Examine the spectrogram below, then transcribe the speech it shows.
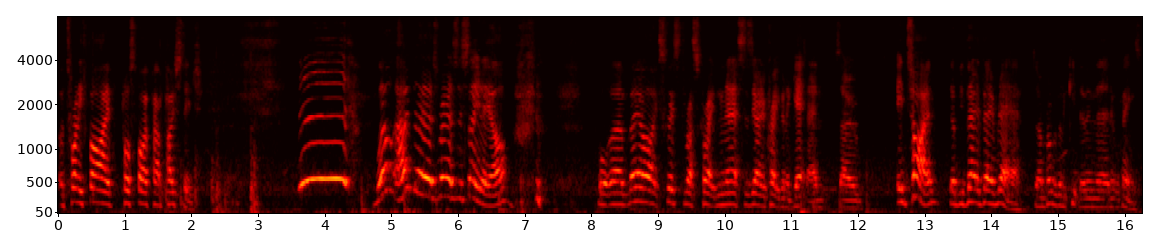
of 25 plus five pound postage. Well, I hope they're as rare as they say they are. but um, they are exclusive to Wrestle Crate, and this is the only crate you're going to get then. So, in time, they'll be very, very rare. So I'm probably going to keep them in their little things.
